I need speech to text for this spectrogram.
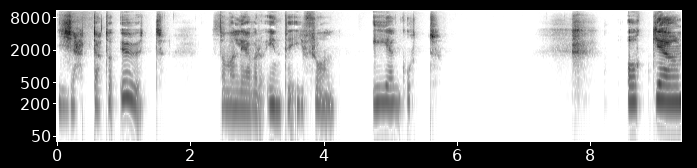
hjärtat och ut som man lever och inte ifrån egot. Och eh,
